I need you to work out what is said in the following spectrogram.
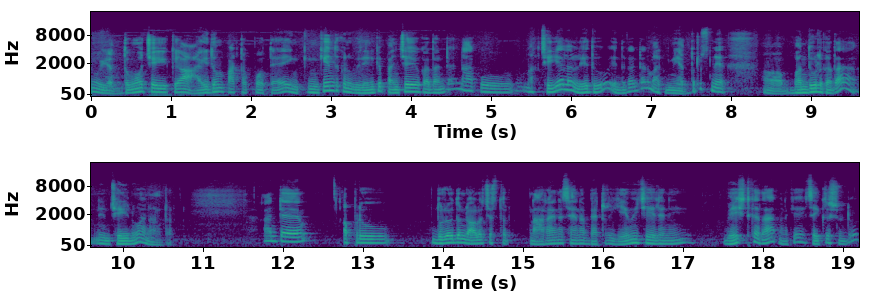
నువ్వు యుద్ధమో చేయక ఆయుధం పట్టకపోతే ఇంక ఇంకెందుకు నువ్వు? దేనికి పని చేయవు కదంటే నాకు నాకు చెయ్యాలని లేదు. ఎందుకంటే మాకు మీ ఇద్దరు స్నే బంధువులు కదా నేను చేయను అని అంటాడు. అంటే అప్పుడు దుర్యోధనుడు ఆలోచిస్తాడు నారాయణ సేన బెటర్ ఏమీ చేయలేని వేస్ట్ కదా మనకి శ్రీకృష్ణుడు.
